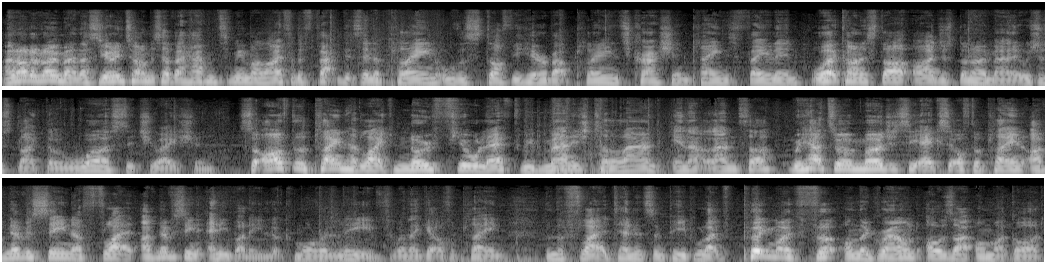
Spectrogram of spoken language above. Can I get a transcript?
And I don't know, man. That's the only time it's ever happened to me in my life. And the fact it's in a plane, all the stuff you hear about planes crashing, planes failing, all that kind of stuff, I just don't know, man. It was just, like, the worst worst situation. So after the plane had like no fuel left, we managed to land in Atlanta. We had to emergency exit off the plane. I've never seen a flight, I've never seen anybody look more relieved when they get off a plane than the flight attendants and people like putting my foot on the ground. I was like, oh my God,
